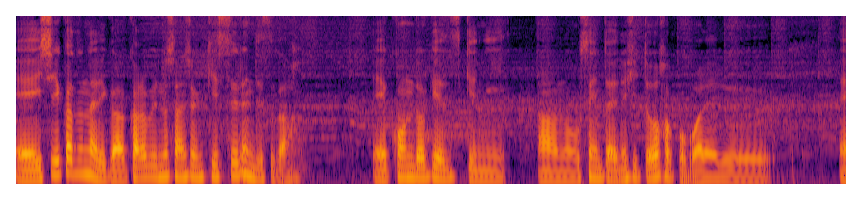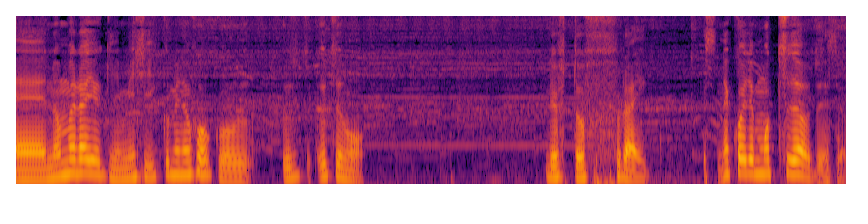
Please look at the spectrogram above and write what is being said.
えー、石井和成が空振りの三振を喫するんですが、えー、近藤圭介にあのセンターへのヒットを運ばれる、えー、野村勇輝に低めのフォークを打つもレフトフライですね。これでもうツーアウトですよ。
